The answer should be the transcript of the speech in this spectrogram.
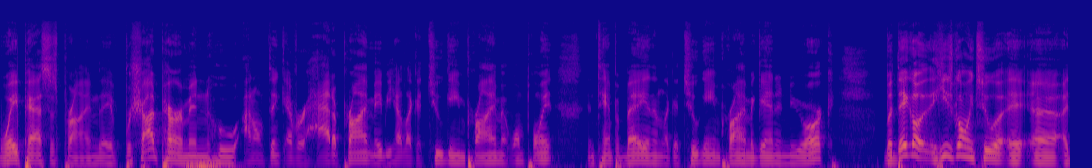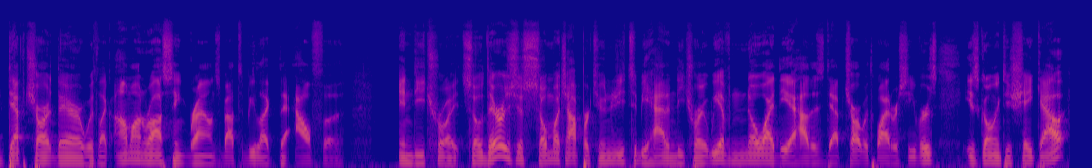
way past his prime. They have Breshad Perriman, who I don't think ever had a prime. Maybe had like a two game prime at one point in Tampa Bay, and then like a two game prime again in New York. But they go. He's going to a, a, a depth chart there with like Amon-Ra St. Brown's about to be like the alpha in Detroit. So there is just so much opportunity to be had in Detroit. We have no idea how this depth chart with wide receivers is going to shake out.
